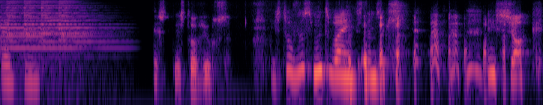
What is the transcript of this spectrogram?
Portanto, este, este ouviu-se. Isto ouviu-se muito bem, estamos aqui em choque.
